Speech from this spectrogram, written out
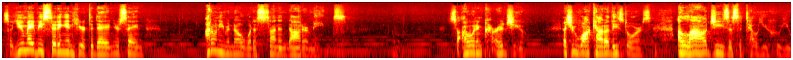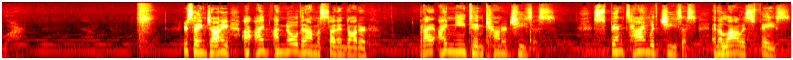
So you may be sitting in here today and you're saying, I don't even know what a son and daughter means. So I would encourage you as you walk out of these doors, allow Jesus to tell you who you are. You're saying, Johnny, I, I, I know that I'm a son and daughter, but I, I need to encounter Jesus. Spend time with Jesus and allow his face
